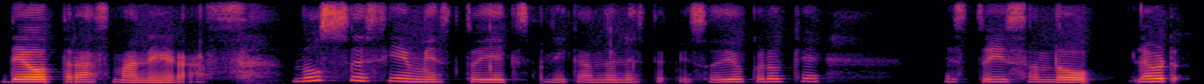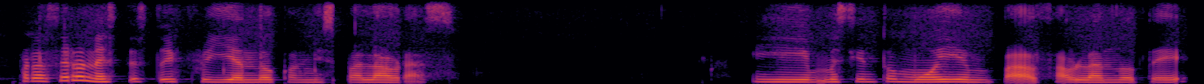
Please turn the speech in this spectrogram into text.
de otras maneras. No sé si me estoy explicando en este episodio, creo que estoy usando, para ser honesta, estoy fluyendo con mis palabras. Y me siento muy en paz hablándote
